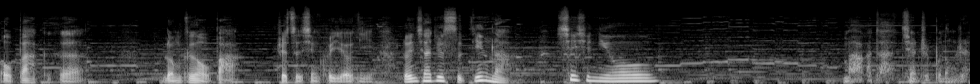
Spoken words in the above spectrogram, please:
欧巴哥哥。龙哥欧巴，这次幸亏有你，伦家就死定了，谢谢你哦。妈个蛋，简直不能忍！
